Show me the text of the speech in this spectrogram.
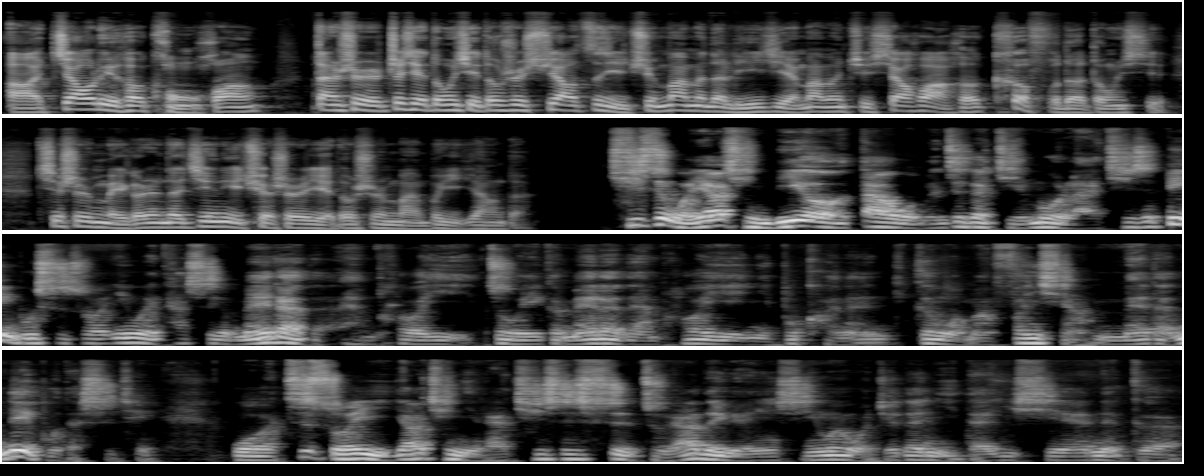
啊焦虑和恐慌，但是这些东西都是需要自己去慢慢的理解、慢慢去消化和克服的东西。其实每个人的经历确实也都是蛮不一样的。其实我邀请 Leo 到我们这个节目来，其实并不是说因为他是个 Meta 的 employee，作为一个 Meta 的 employee，你不可能跟我们分享 Meta 内部的事情。我之所以邀请你来，其实是主要的原因，是因为我觉得你的一些那个，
